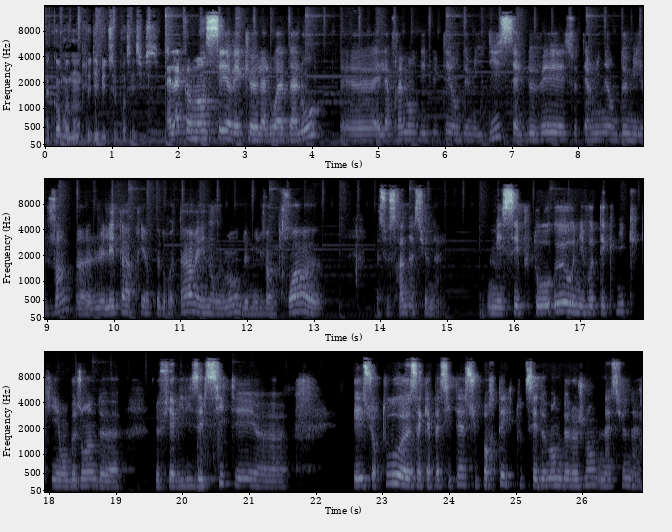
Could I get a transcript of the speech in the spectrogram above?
À quand remonte le début de ce processus? Elle a commencé avec euh, la loi DALO. Euh, elle a vraiment débuté en 2010. Elle devait se terminer en 2020. L'État a pris un peu de retard et normalement en 2023, bah, ce sera national. Mais c'est plutôt eux au niveau technique qui ont besoin de, fiabiliser le site et, euh, surtout euh, sa capacité à supporter toutes ces demandes de logement nationales.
